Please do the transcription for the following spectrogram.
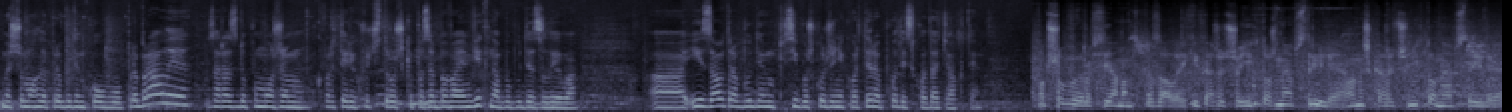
Ми що могли прибудинкову прибрали. Зараз допоможемо квартирі, хоч трошки позабиваємо вікна, бо буде злива. І завтра будемо всі пошкоджені квартири обходити, складати акти. От що б ви росіянам сказали, які кажуть, що ніхто ж не обстрілює. Вони ж кажуть, що ніхто не обстрілює.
